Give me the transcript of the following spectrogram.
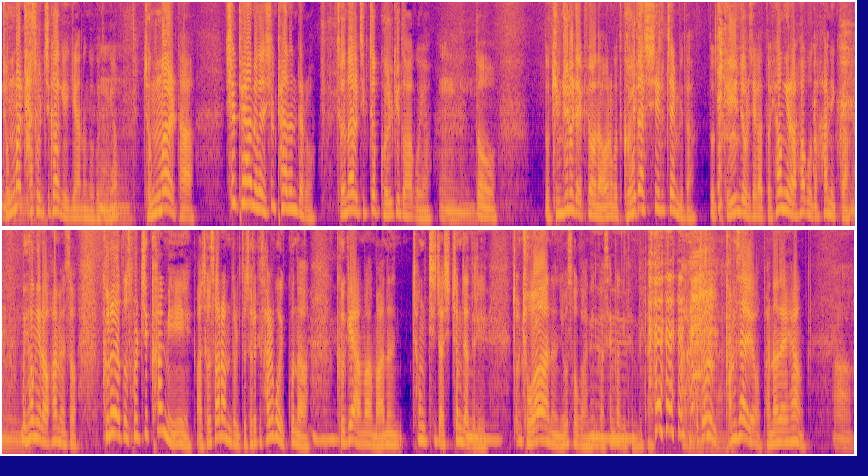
정말 예, 다 예. 솔직하게 얘기하는 거거든요. 음. 정말 다 실패하면 그냥 실패하는 대로 전화를 직접 걸기도 하고요. 음. 또, 또 김준일 대표 나오는 것도 거의 다 실제입니다. 또, 또 개인적으로 제가 또 형이라 하고도 하니까 음. 뭐 형이라고 하면서 그래야 또 솔직함이 아 저 사람들도 저렇게 살고 있구나. 그게 아마 많은 청취자 시청자들이 음. 좀 좋아하는 요소가 아닌가 음. 생각이 됩니다. 저는 감사해요. 바나나 향. 아.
